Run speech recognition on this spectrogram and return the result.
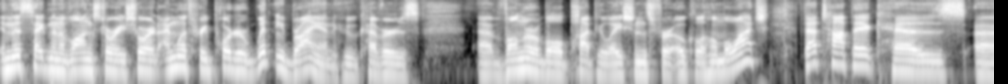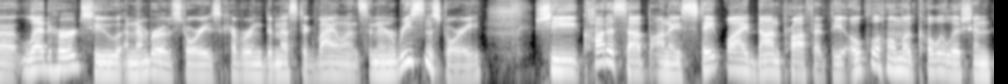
In this segment of Long Story Short, I'm with reporter Whitney Bryen, who covers uh, vulnerable populations for Oklahoma Watch. That topic has uh, led her to a number of stories covering domestic violence. And in a recent story, she caught us up on a statewide nonprofit, the Oklahoma Coalition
